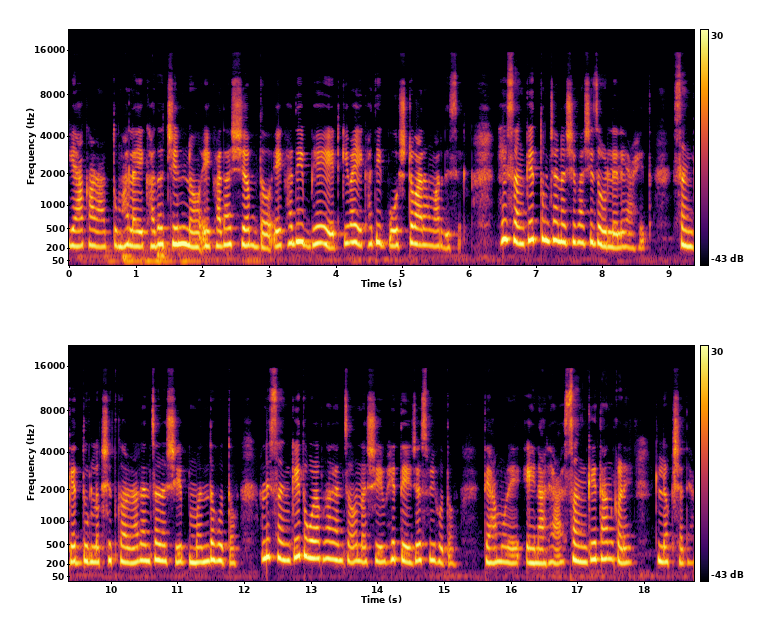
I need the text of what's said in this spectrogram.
या काळात तुम्हाला एखादं चिन्ह एखादा शब्द एखादी भेट किंवा एखादी गोष्ट वारंवार दिसेल. हे संकेत तुमच्या नशिबाशी जोडलेले आहेत. संकेत दुर्लक्षित करणाऱ्यांचं नशीब मंद होतं आणि संकेत ओळखणाऱ्यांचं नशीब हे तेजस्वी होतं. त्यामुळे येणाऱ्या संकेतांकडे लक्ष द्या.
